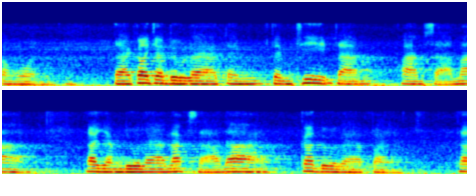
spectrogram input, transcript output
กังวล แต่ก็จะดูแลเต็มเต็มที่ตามความสามารถ ถ้ายังดูแลรักษาได้ก็ดูแลไป ถ้า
